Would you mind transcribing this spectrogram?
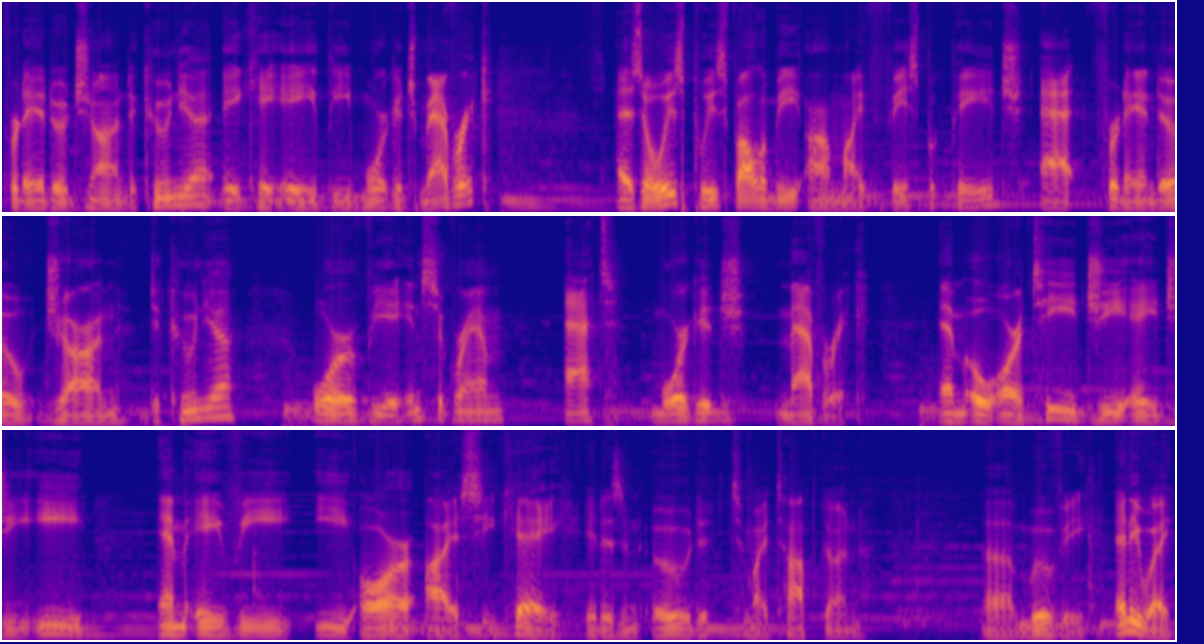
Fernando John DeCunha, aka the Mortgage Maverick. As always, please follow me on my Facebook page at Fernando John DeCunha or via Instagram at Mortgage Maverick. M O R T G A G E M A V E R I C K. It is an ode to my Top Gun uh, movie. Anyway,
